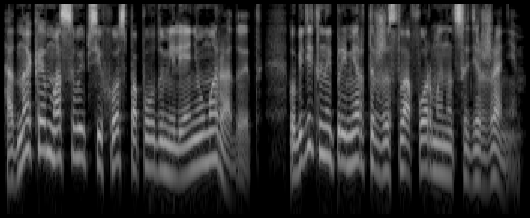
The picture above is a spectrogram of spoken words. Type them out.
Однако массовый психоз по поводу миллениума радует. Убедительный пример торжества формы над содержанием.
